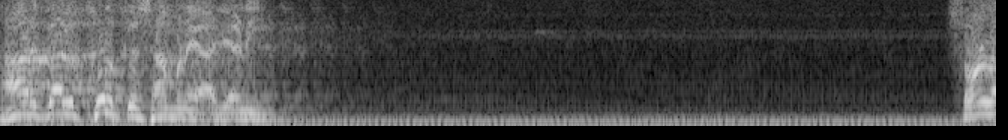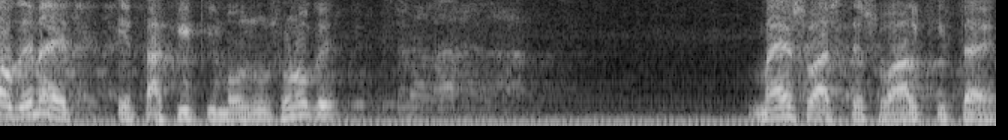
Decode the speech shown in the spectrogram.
ہر گل کھل کے سامنے آ جانی۔ سن لو گے نا یہ تحقیقی موضوع سنو گے۔ میں اس واسطے سوال کیتا ہے۔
